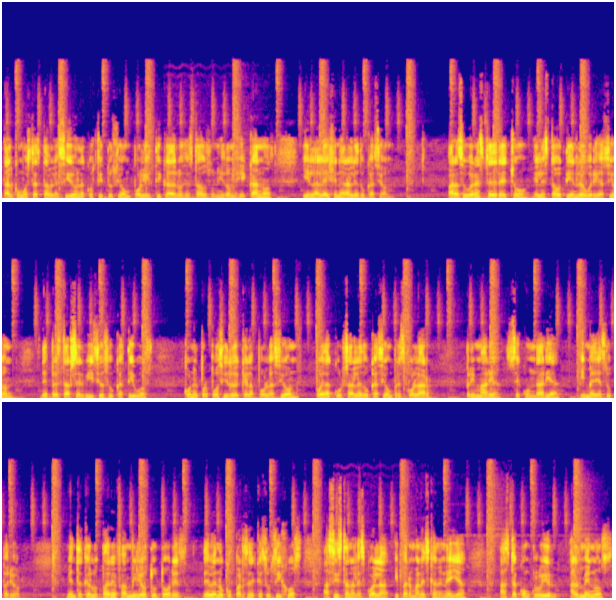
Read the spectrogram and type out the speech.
tal como está establecido en la Constitución Política de los Estados Unidos Mexicanos y en la Ley General de Educación. Para asegurar este derecho, el Estado tiene la obligación de prestar servicios educativos con el propósito de que la población pueda cursar la educación preescolar, primaria, secundaria y media superior, mientras que los padres de familia o tutores deben ocuparse de que sus hijos asistan a la escuela y permanezcan en ella hasta concluir al menos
